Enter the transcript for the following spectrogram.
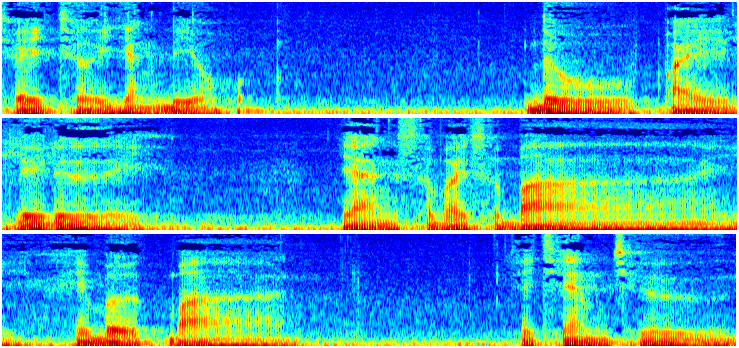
เฉย ๆ อย่างเดียว ดูไปเรื่อย ๆ อย่างสบาย ๆ ให้เบิกบาน ให้แช่มชื่น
